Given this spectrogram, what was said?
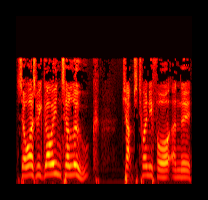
So as we go into Luke chapter 24, and the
